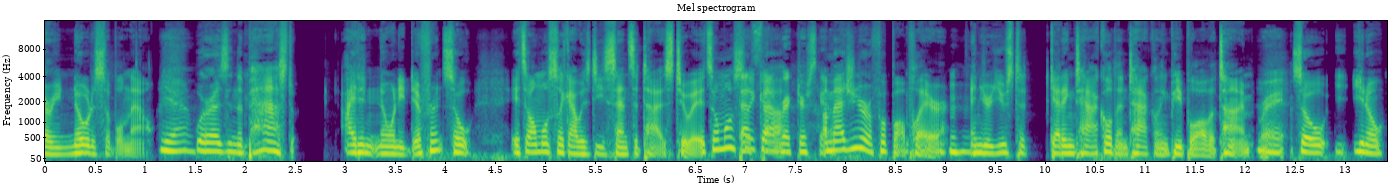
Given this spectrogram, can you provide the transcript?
very noticeable now. Yeah. Whereas in the past, I didn't know any different. So it's almost like I was desensitized to it. It's almost That's like that uh, Richter scale. imagine you're a football player Mhm. and you're used to getting tackled and tackling people all the time. right. So, you know,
